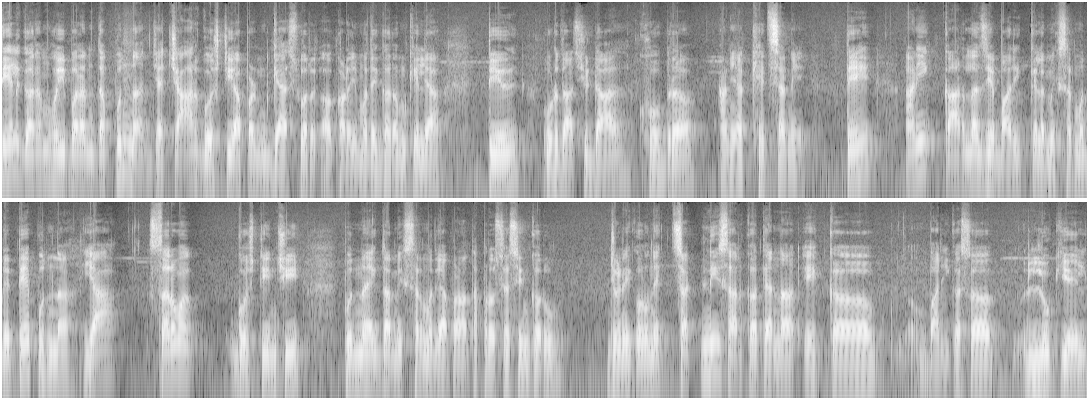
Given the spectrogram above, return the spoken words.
तेल गरम होईपर्यंत पुन्हा ज्या चार गोष्टी आपण गॅसवर कढईमध्ये गरम केल्या तीळ उडदाची डाळ खोबरं आणि अख्खे चणे ते आणि कारलं जे बारीक केलं मिक्सरमध्ये ते पुन्हा या सर्व गोष्टींची पुन्हा एकदा मिक्सरमध्ये आपण आता प्रोसेसिंग करू जेणेकरून एक चटणीसारखं त्यांना एक बारीक असं लुक येईल.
